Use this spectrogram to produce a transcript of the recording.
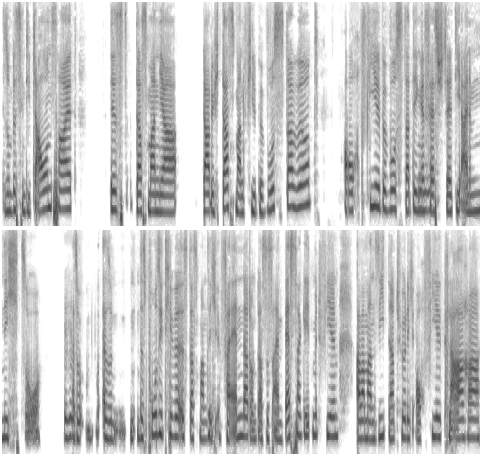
so ein bisschen die Downside ist, dass man ja dadurch, dass man viel bewusster wird, auch viel bewusster Dinge mhm. feststellt, die einem nicht so mhm. also, also das Positive ist, dass man sich verändert und dass es einem besser geht mit vielem, aber man sieht natürlich auch viel klarer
